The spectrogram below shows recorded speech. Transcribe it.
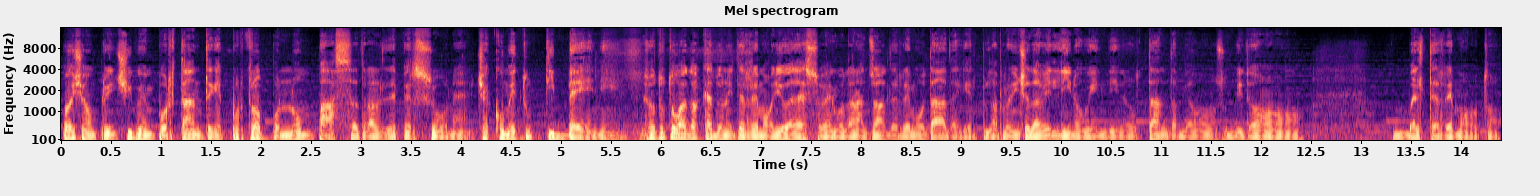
poi, c'è, un principio importante che purtroppo non passa tra le persone, cioè come tutti i beni, soprattutto quando accadono i terremoti. Io adesso vengo da una zona terremotata che è la provincia d'Avellino, quindi nell'80 abbiamo subito un bel terremoto,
